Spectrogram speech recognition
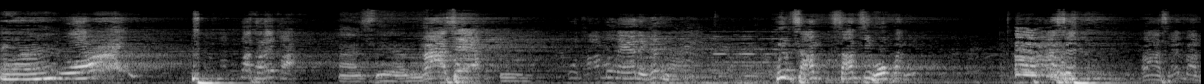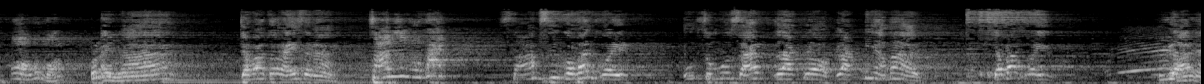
ไอ้นะว้ายว่าเท่าไรก่อนหาแสนห้าแสนกูถามมึงแน่หนึ่งขึ้นขึ้นสามสามสิบหกพันห้าแสนห้าแสนบาทพ่อมึงหมอไอ้หาจะว่าเท่าไหร่สนะสามสิบหกพันสามสิบกว่าพันคอยอุสมอุตสาหหลักรอบหลักเมียมาก จะว่าคอยเลือดไหน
